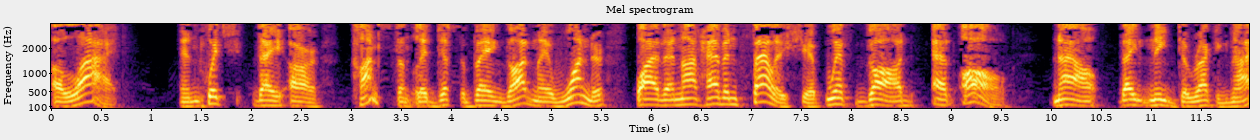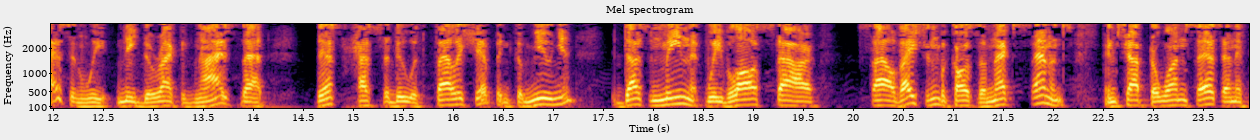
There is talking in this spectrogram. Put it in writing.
a life in which they are constantly disobeying God, and they wonder why they're not having fellowship with God at all. Now, they need to recognize, and we need to recognize that this has to do with fellowship and communion. It doesn't mean that we've lost our salvation because the next sentence in chapter 1 says, And if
